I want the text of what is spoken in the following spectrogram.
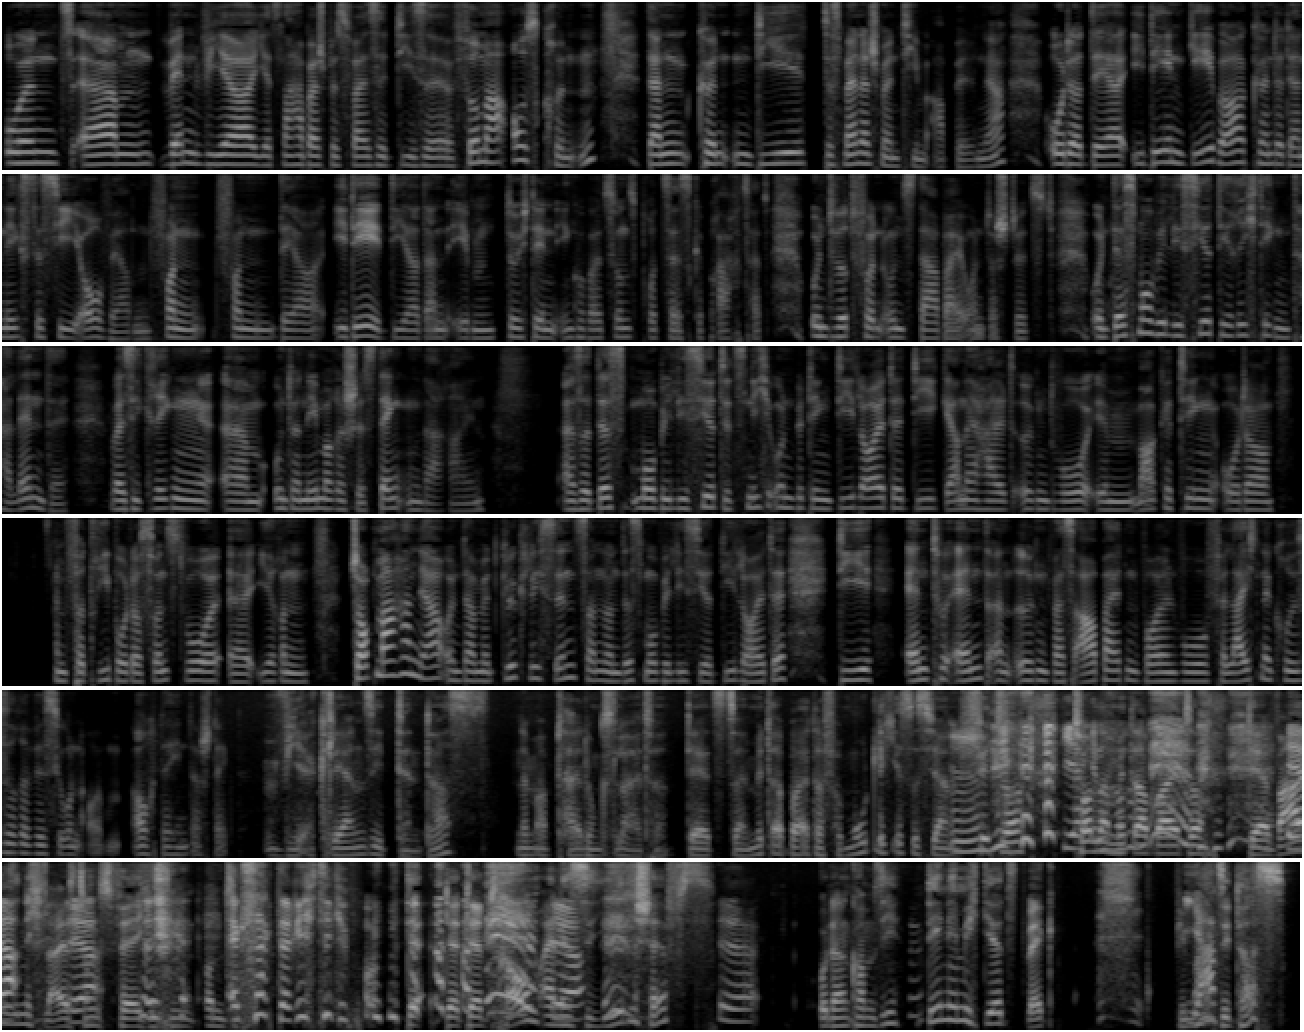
Und ähm, wenn wir jetzt nachher beispielsweise diese Firma ausgründen, dann könnten die das Management-Team abbilden. Ja? Oder der Ideengeber könnte der nächste CEO werden von, von der Idee, die er dann eben durch den Inkubationsprozess gebracht hat und wird von uns dabei unterstützt. Und das mobilisiert die richtigen Talente, weil sie kriegen ähm, unternehmerisches Denken da rein. Also das mobilisiert jetzt nicht unbedingt die Leute, die gerne halt irgendwo im Marketing oder im Vertrieb oder sonst wo äh, ihren Job machen, ja, und damit glücklich sind, sondern das mobilisiert die Leute, die end-to-end -end an irgendwas arbeiten wollen, wo vielleicht eine größere Vision auch dahinter steckt. Wie erklären Sie denn das? Einem Abteilungsleiter, der jetzt sein Mitarbeiter, vermutlich ist es ja ein mhm. fitter, ja, toller genau. Mitarbeiter, der wahnsinnig ja, leistungsfähig ja. ist und exakt der richtige Punkt. Der, der, der Traum eines jeden Chefs. Und dann kommen Sie, den nehme ich dir jetzt weg. Wie machen Sie das?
